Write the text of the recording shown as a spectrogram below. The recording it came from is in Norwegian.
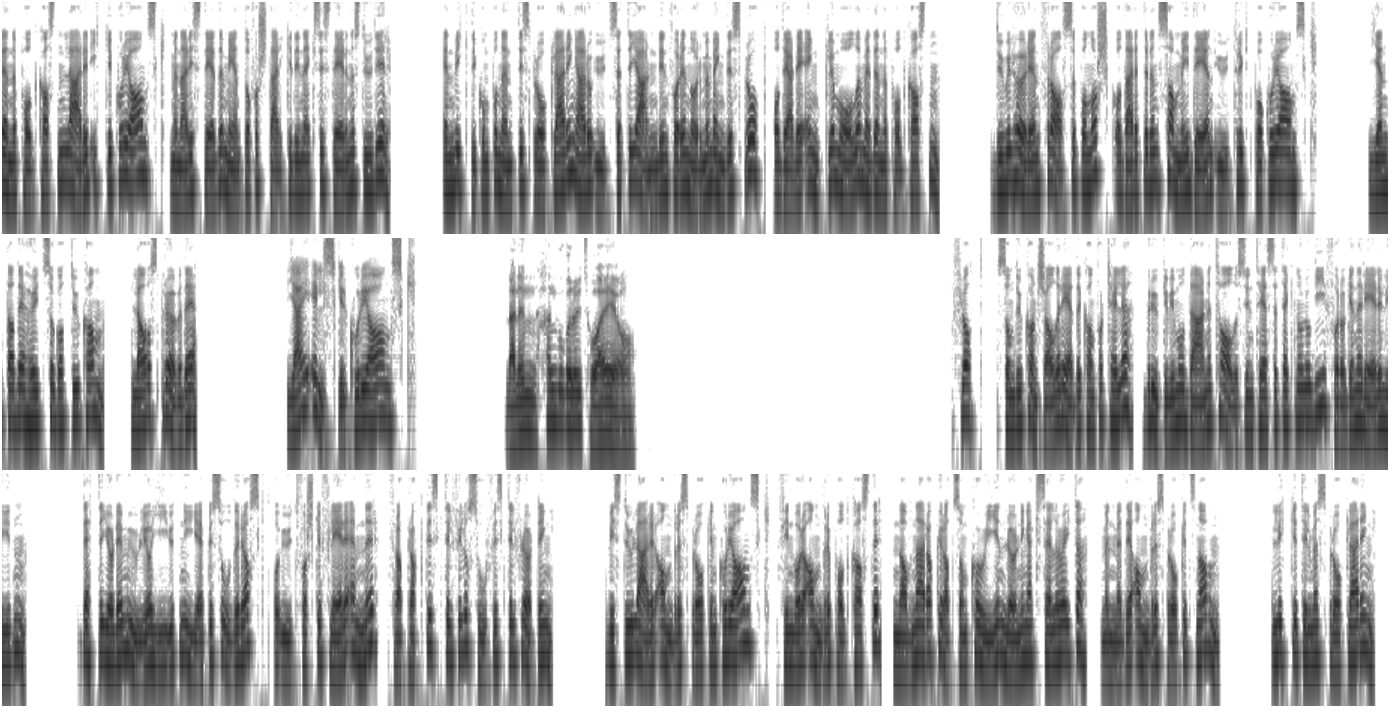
Denne podkasten lærer ikke koreansk, men er i stedet ment å forsterke dine eksisterende studier. En viktig komponent i språklæring er å utsette hjernen din for enorme mengder språk, og det er det enkle målet med denne podkasten. Du vil høre en frase på norsk og deretter den samme ideen uttrykt på koreansk. Gjenta det høyt så godt du kan. La oss prøve det. Jeg elsker koreansk. 나는 한국어를 좋아해요. Flott. Som du kanskje allerede kan fortelle, bruker vi moderne talesynteseteknologi for å generere lyden. Dette gjør det mulig å gi ut nye episoder raskt og utforske flere emner, fra praktisk til filosofisk til flørting. Hvis du lærer andre språk enn koreansk, finn våre andre podkaster, navnet er akkurat som Korean Learning Accelerator, men med det andre språkets navn. Lykke til med språklæring!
